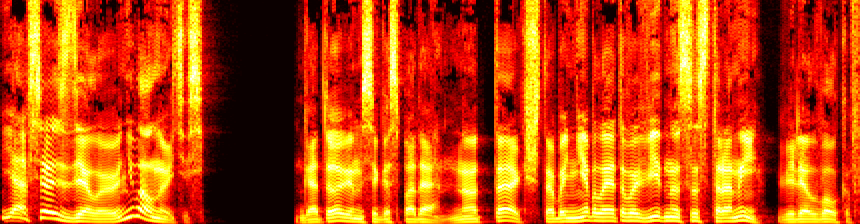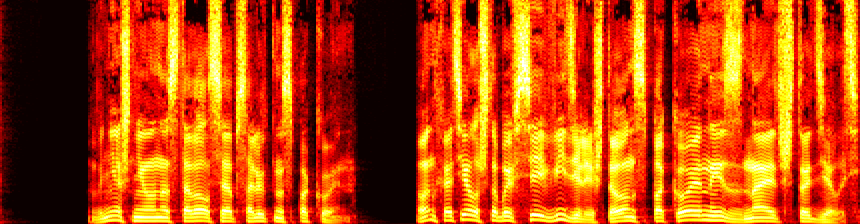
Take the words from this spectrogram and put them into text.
«Я все сделаю, не волнуйтесь». «Готовимся, господа, но так, чтобы не было этого видно со стороны», — велел Волков. Внешне он оставался абсолютно спокоен. Он хотел, чтобы все видели, что он спокоен и знает, что делать.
